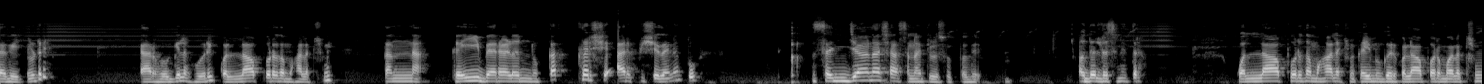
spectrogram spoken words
ದಾಗ ಐತಿ ನೋಡ್ರಿ. ಯಾರು ಹೋಗಿಲ್ಲ? ಹೋರಿ, ಕೊಲ್ಲಾಪುರದ ಮಹಾಲಕ್ಷ್ಮಿ ತನ್ನ ಕೈ ಬೆರಳನ್ನು ಕತ್ತರಿಸಿ ಅರ್ಪಿಸಿದನೆಂದು ಸಂಜಾನ ಶಾಸನ ತಿಳಿಸುತ್ತದೆ. ಅದಲ್ಲ ಸ್ನೇಹಿತರ? ಕೊಲ್ಲಾಪುರದ ಮಹಾಲಕ್ಷ್ಮಿ, ಕೈ ಮುಗಿರಿ ಕೊಲ್ಲಾಪುರ ಮಹಾಲಕ್ಷ್ಮಿ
